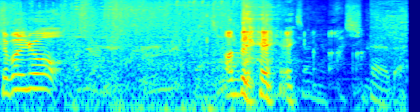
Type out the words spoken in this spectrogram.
제발요. 안돼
